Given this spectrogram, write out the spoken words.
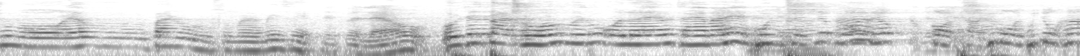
ชั่วโมงแล้วมึงบ้านคุณกุสมาไม่เสร็จเนี่ยเสร็จแล้วกูจะตัดหัวมึงทุกคนเลยเข้าใจไหมคุณเสร็จเรียบร้อยแล้วก่อนสามชั่วโมงพระเจ้าค่ะ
